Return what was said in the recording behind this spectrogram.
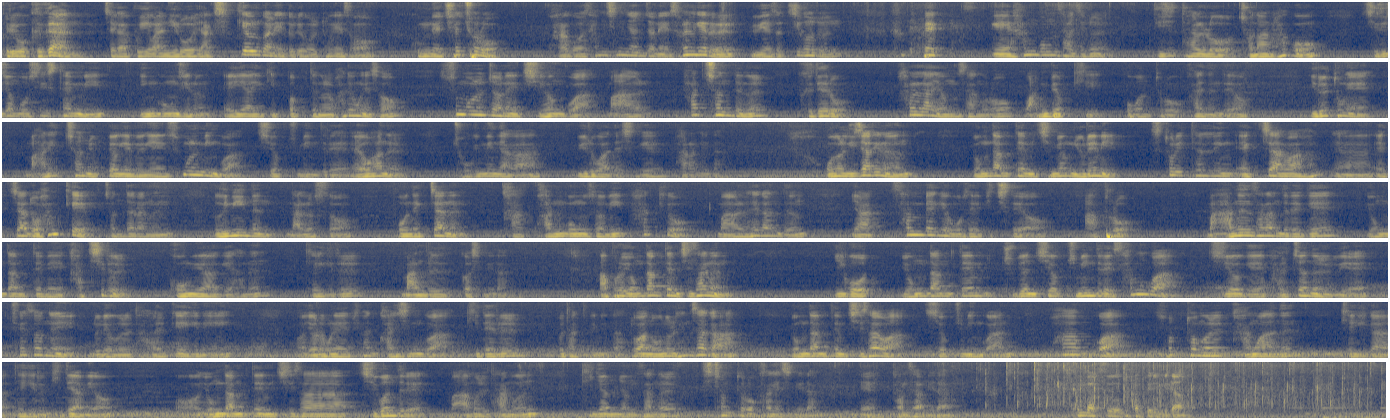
그리고 그간 제가 부임한 이후 약 10개월간의 노력을 통해서 국내 최초로 과거 30년 전의 설계를 위해서 찍어둔 흑백의 항공 사진을 디지털로 전환하고 지리정보 시스템 및 인공지능, AI 기법 등을 활용해서 수몰전의 지형과 마을, 하천 등을 그대로 칼라 영상으로 완벽히 복원토록 하였는데요. 이를 통해 12,600여 명의 수몰민과 지역 주민들의 애환을 조금이나마 위로가 되시길 바랍니다. 오늘 이 자리는 용담댐 지명 유래 및 스토리텔링 액자와 함- 아, 액자도 함께 전달하는 의미 있는 날로서 본 액자는 각 관공서 및 학교, 마을 회관 등 약 300여 곳에 비치되어 앞으로 많은 사람들에게 용담댐의 가치를 공유하게 하는 계기를 만들 것입니다. 앞으로 용담댐 지사는 이곳 용담댐 주변 지역 주민들의 삶과 지역의 발전을 위해 최선의 노력을 다할 계획이니 어, 여러분의 관심과 기대를 부탁드립니다. 또한 오늘 행사가 용담댐 지사와 지역 주민 간 화합과 소통을 강화하는 계기가 되기를 기대하며 어, 용담댐 지사 직원들의 마음을 담은 기념 영상을 시청토록 하겠습니다. 네, 감사합니다. 큰 박수 부탁드립니다.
